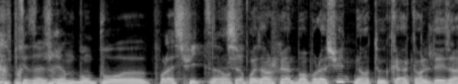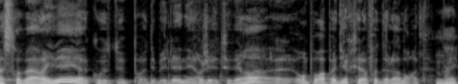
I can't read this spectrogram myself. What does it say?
présage rien de bon pour, euh, pour la suite. Hein. Ça présage rien de bon pour la suite, mais en tout cas, quand le désastre va arriver, à cause de, de l'énergie, etc., euh, on ne pourra pas dire que c'est la faute de la droite. Ouais.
